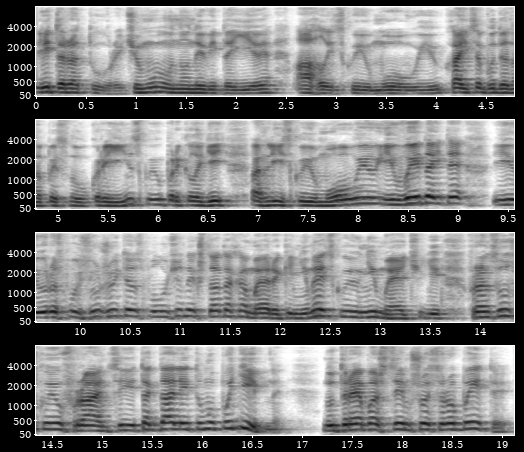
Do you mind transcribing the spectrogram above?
літератури. Чому воно не віддає англійською мовою? Хай це буде написано українською, перекладіть англійською мовою і видайте, і розповсюджуйте в Сполучених Штатах Америки, німецькою в Німеччині, французькою в Франції і так далі, і тому подібне. Ну, треба ж цим щось робити.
